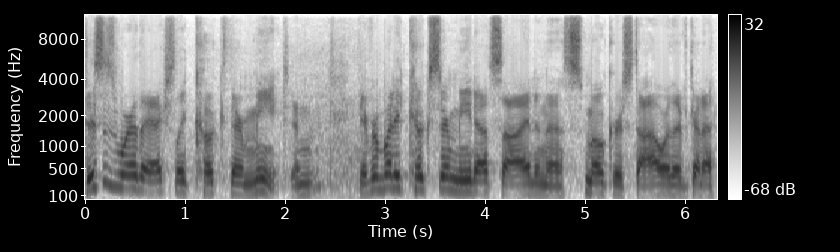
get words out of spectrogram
this is where they actually cook their meat and everybody cooks their meat outside in a smoker style where they've got a,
